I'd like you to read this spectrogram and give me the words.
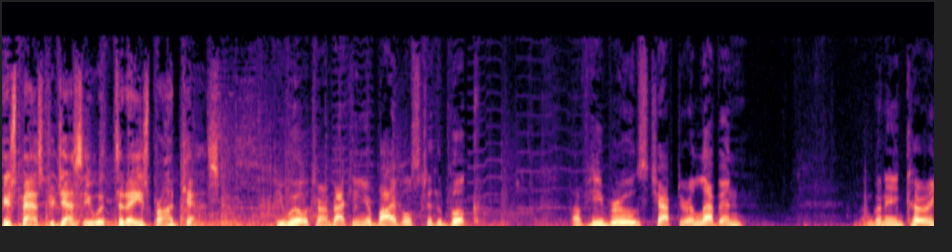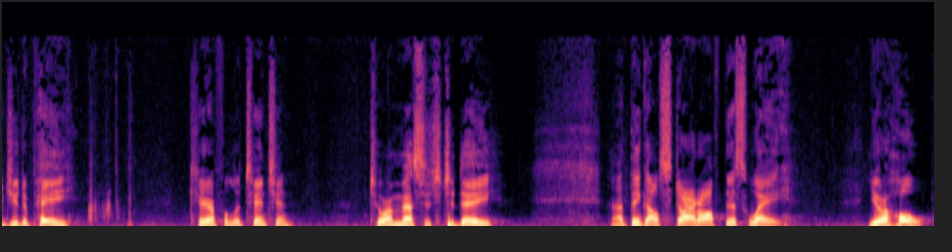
Here's Pastor Jesse with today's broadcast. You will, turn back in your Bibles to the book of Hebrews, chapter 11. I'm going to encourage you to pay careful attention to our message today. And I think I'll start off this way Your hope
